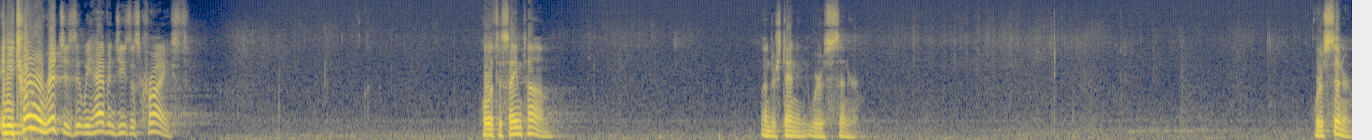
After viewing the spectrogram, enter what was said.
and eternal riches that we have in Jesus Christ. Well, at the same time, understanding that we're a sinner. We're a sinner.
